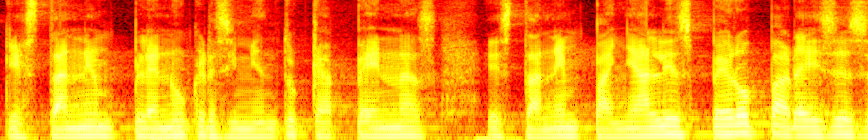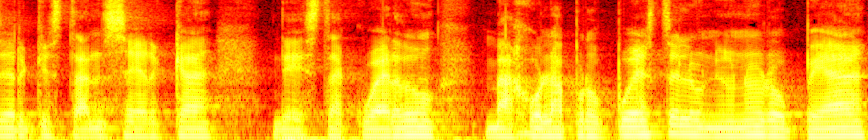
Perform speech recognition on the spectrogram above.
que están en pleno crecimiento, que apenas están en pañales, pero parece ser que están cerca de este acuerdo. Bajo la propuesta de la Unión Europea,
